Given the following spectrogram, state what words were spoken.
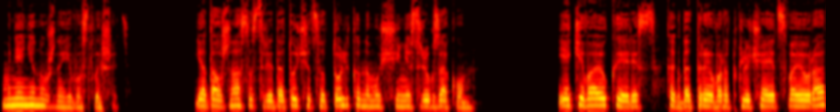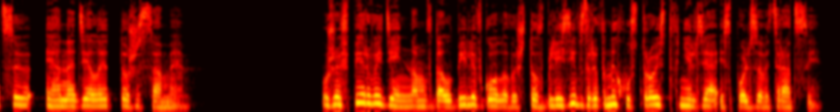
Мне не нужно его слышать. Я должна сосредоточиться только на мужчине с рюкзаком. Я киваю Кэрис, когда Тревор отключает свою рацию, и она делает то же самое. Уже в первый день нам вдолбили в головы, что вблизи взрывных устройств нельзя использовать рации.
